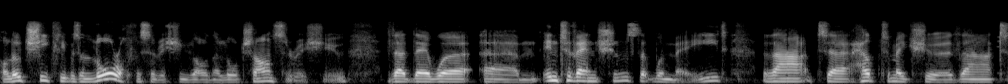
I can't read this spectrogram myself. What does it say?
although chiefly it was a law officer issue on a Lord Chancellor issue, that there were um, interventions that were made that helped to make sure that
